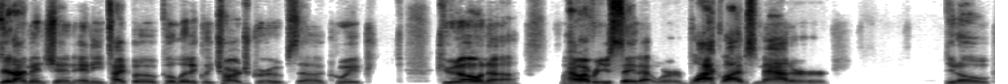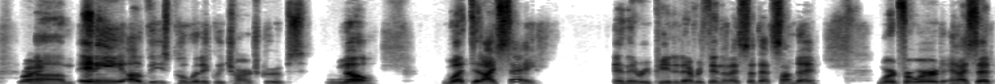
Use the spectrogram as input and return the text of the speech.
Did I mention any type of politically charged groups? Uh, Qu- QAnon, however you say that word, Black Lives Matter, you know, right. um, any of these politically charged groups. Mhm. No. What did I say? And they repeated everything that I said that Sunday, word for word. And I said,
